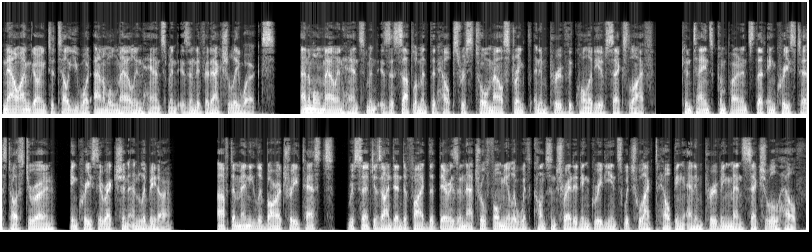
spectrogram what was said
Now I'm going to tell you what animal male enhancement is and if it actually works. Animal male enhancement is a supplement that helps restore male strength and improve the quality of sex life. Contains components that increase testosterone, increase erection and libido. After many laboratory tests, researchers identified that there is a natural formula with concentrated ingredients which will act helping and improving men's sexual health.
